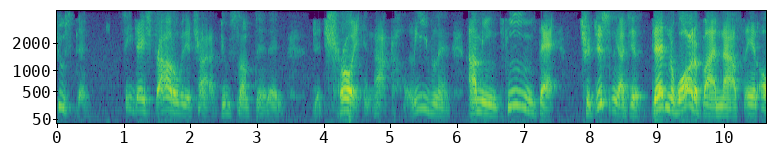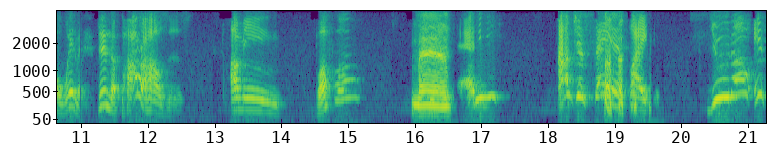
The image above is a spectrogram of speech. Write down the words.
Houston, C.J. Stroud over there trying to do something, and Detroit, and now Cleveland. I mean, teams that traditionally are just dead in the water by now, saying, "Oh, wait a minute." Then the powerhouses. I mean, Buffalo, Man. Cincinnati. I'm just saying, like, you know, it's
